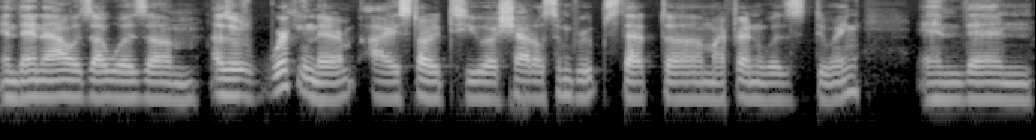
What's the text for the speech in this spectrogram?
And then as I was um, as I was working there, I started to uh, shadow some groups that uh, my friend was doing, and then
